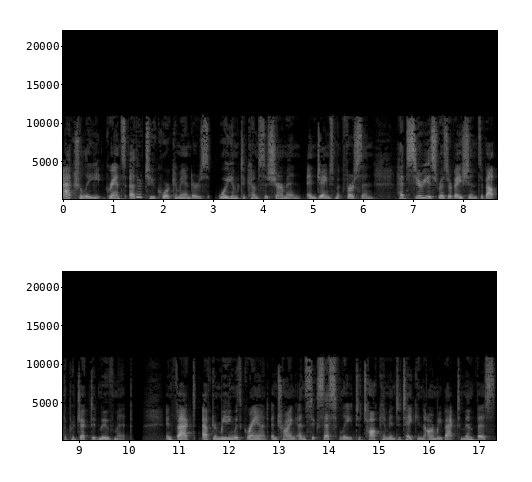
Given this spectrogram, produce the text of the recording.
Actually, Grant's other two corps commanders, William Tecumseh Sherman and James McPherson, had serious reservations about the projected movement. In fact, after meeting with Grant and trying unsuccessfully to talk him into taking the army back to Memphis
